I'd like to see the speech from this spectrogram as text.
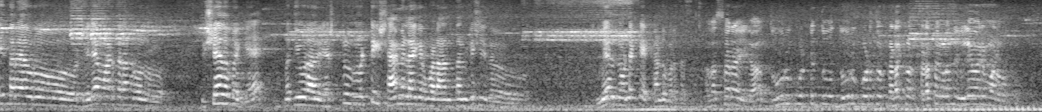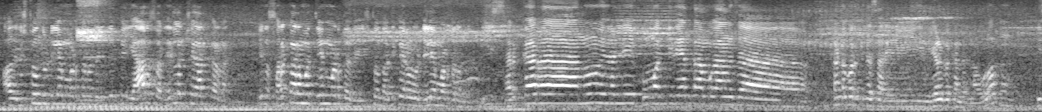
ಈ ಥರ ಅವರು ಡಿಲೇ ಮಾಡ್ತಾರೆ ಅಂದ್ರೆ ಒಂದು ವಿಷಯದ ಬಗ್ಗೆ ಮತ್ತು ಇವರು ಅದು ಎಷ್ಟು ಮಟ್ಟಿಗೆ ಆಗಿರ್ಬೇಡ ಅಂತ ಅನ್ಕಿಸಿ ಇದು ಮೇಲ್ನೋಟಕ್ಕೆ ಕಂಡು ಬರ್ತದೆ ಸರ್. ಅಲ್ಲ ಸರ್ ಈಗ ದೂರು ಕೊಟ್ಟಿದ್ದು ದೂರು ಕೊಡ್ತು ಕಡತ ಕಡತಗಳನ್ನು ವಿಲೇವಾರಿ ಮಾಡಬೇಕು. ಆದ್ರೆ ಇಷ್ಟೊಂದು ಡಿಲೇ ಮಾಡ್ತಾರೆ ಅಂದ್ರೆ ಇದಕ್ಕೆ ಯಾರು ಸರ್ ನಿರ್ಲಕ್ಷ್ಯ ಯಾರು ಕಾರಣ? ಇನ್ನು ಸರ್ಕಾರ ಮತ್ತೆ ಏನು ಮಾಡ್ತಾ ಇದೆ? ಇಷ್ಟೊಂದು ಅಧಿಕಾರಿಗಳು ಡಿಲೇ ಮಾಡ್ತಾರೆ ಈ ಸರ್ಕಾರನೂ ಇದರಲ್ಲಿ ಕುಮ್ಮಕ್ಕಿದೆ ಅಂತ ನಮ್ಗೆ ಅನ್ಸ ಕಂಡು ಬರ್ತಿದೆ ಸರ್ ಈ ಹೇಳ್ಬೇಕಂದ್ರೆ ನಾವು. ಈ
